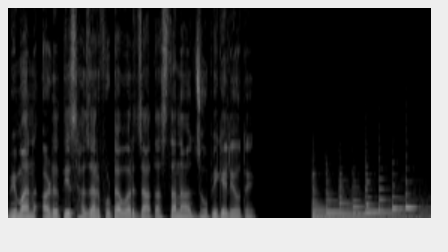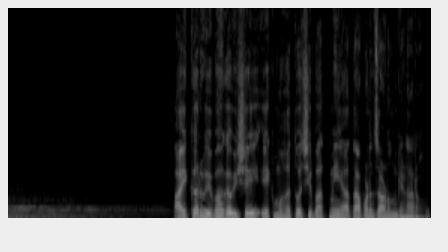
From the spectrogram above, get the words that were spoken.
विमान अडतीस हजार फुटावर जात असताना झोपी गेले होते. आयकर विभागाविषयी एक महत्वाची बातमी आता आपण जाणून घेणार आहोत.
